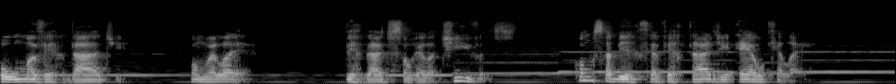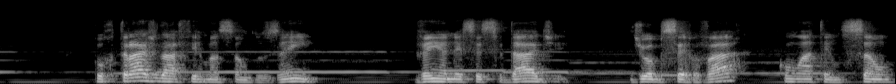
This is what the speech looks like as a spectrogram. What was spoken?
ou uma verdade como ela é. Verdades são relativas. Como saber se a verdade é o que ela é? Por trás da afirmação do Zen vem a necessidade de observar com atenção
